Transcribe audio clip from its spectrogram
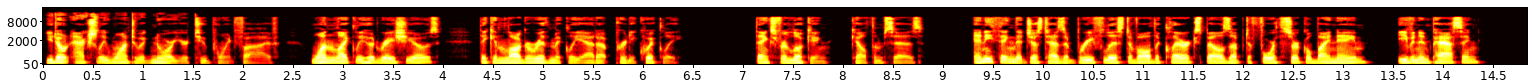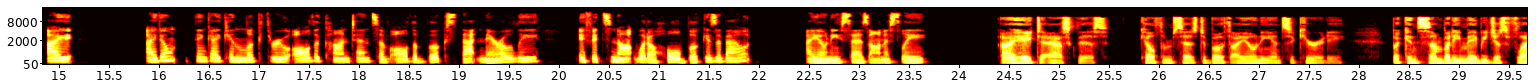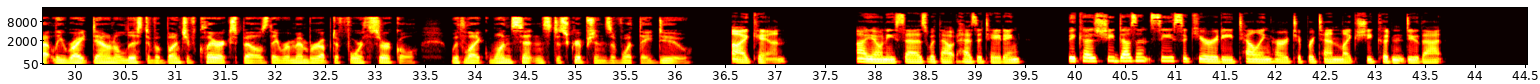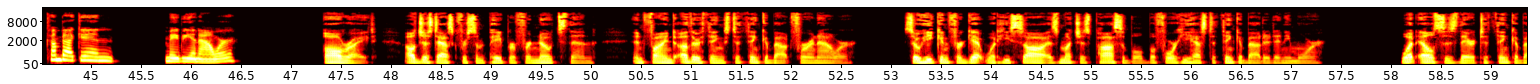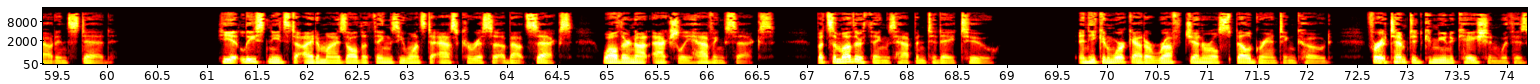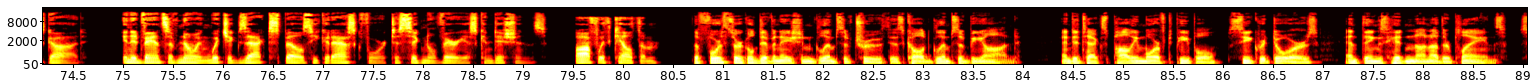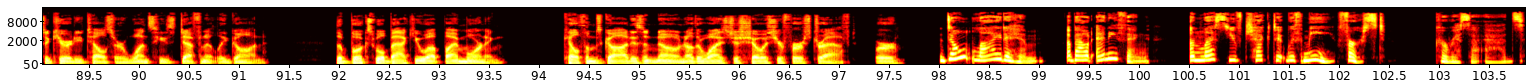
You don't actually want to ignore your 2.5. 1 likelihood ratios, they can logarithmically add up pretty quickly. Thanks for looking, Keltham says. Anything that just has a brief list of all the cleric spells up to fourth circle by name, even in passing? I. I don't think I can look through all the contents of all the books that narrowly if it's not what a whole book is about, Ione says honestly. I hate to ask this, Keltham says to both Ione and security, but can somebody maybe just flatly write down a list of a bunch of cleric spells they remember up to fourth circle, with like one sentence descriptions of what they do? I can. Ione says without hesitating, because she doesn't see security telling her to pretend like she couldn't do that. Come back in maybe an hour. All right, I'll just ask for some paper for notes then, and find other things to think about for an hour, so he can forget what he saw as much as possible before he has to think about it anymore. What else is there to think about instead? He at least needs to itemize all the things he wants to ask Carissa about sex, while they're not actually having sex but some other things happened today, too. And he can work out a rough general spell granting code for attempted communication with his god, in advance of knowing which exact spells he could ask for to signal various conditions. Off with Keltham. The fourth circle divination Glimpse of Truth is called Glimpse of Beyond and detects polymorphed people, secret doors, and things hidden on other planes, security tells her once he's definitely gone. The books will back you up by morning, Keltham's god isn't known, otherwise just show us your first draft. Or. Don't lie to him about anything, unless you've checked it with me first, Carissa adds.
